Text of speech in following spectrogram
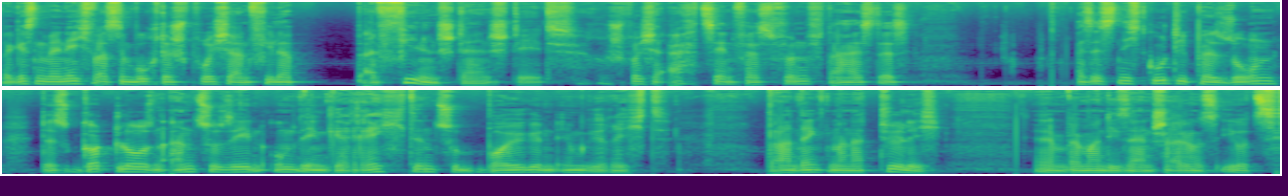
Vergessen wir nicht, was im Buch der Sprüche an, vieler, an vielen Stellen steht. Sprüche 18, Vers 5, da heißt es, es ist nicht gut, die Person des Gottlosen anzusehen, um den Gerechten zu beugen im Gericht. Daran denkt man natürlich, wenn man diese Entscheidung des IOC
